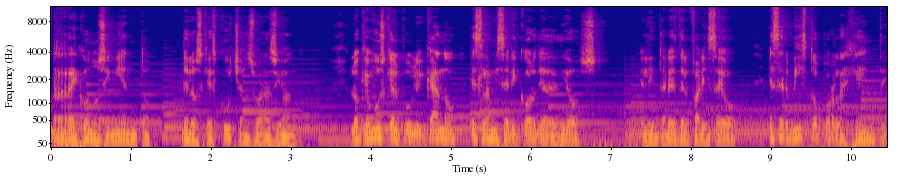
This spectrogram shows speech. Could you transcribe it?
reconocimiento de los que escuchan su oración. Lo que busca el publicano es la misericordia de Dios. El interés del fariseo es ser visto por la gente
